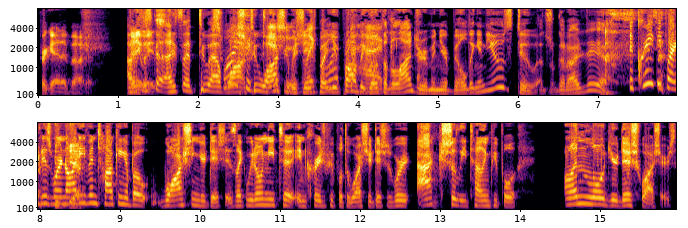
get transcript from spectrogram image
Forget about it. I, was Anyways. just gonna, I said two have Just wash wa- two washing dishes. machines, Like, but you probably go to the laundry room in your building and use two. That's a good idea. The crazy part is we're not Yeah. even talking about washing your dishes. Like we don't need to encourage people to wash your dishes. We're actually telling people unload your dishwashers.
